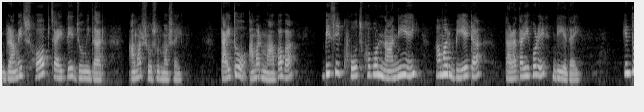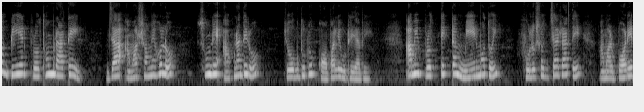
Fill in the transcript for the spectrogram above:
গ্রামের সব চাইতে জমিদার আমার শ্বশুরমশাই। তাই তো আমার মা বাবা বেশি খোঁজ খবর না নিয়েই আমার বিয়েটা তাড়াতাড়ি করে দিয়ে দেয়। কিন্তু বিয়ের প্রথম রাতেই যা আমার সঙ্গে হলো, শুনে আপনাদেরও চোখ দুটো কপালে উঠে যাবে। আমি প্রত্যেকটা মেয়ের মতোই ফুলসজ্জার রাতে আমার বরের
